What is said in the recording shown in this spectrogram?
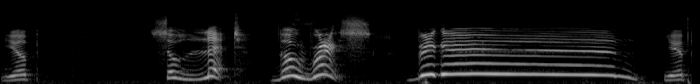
Yep. So let the race begin! Yep.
